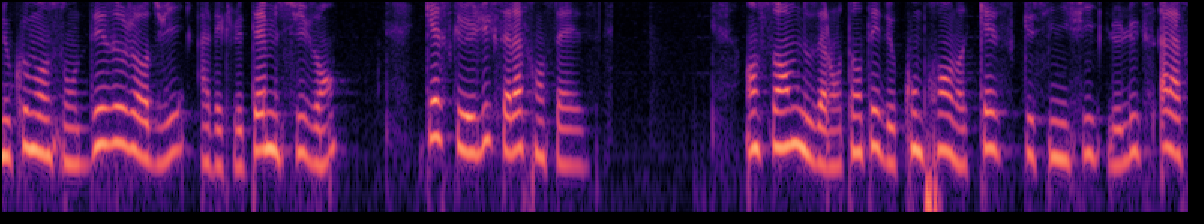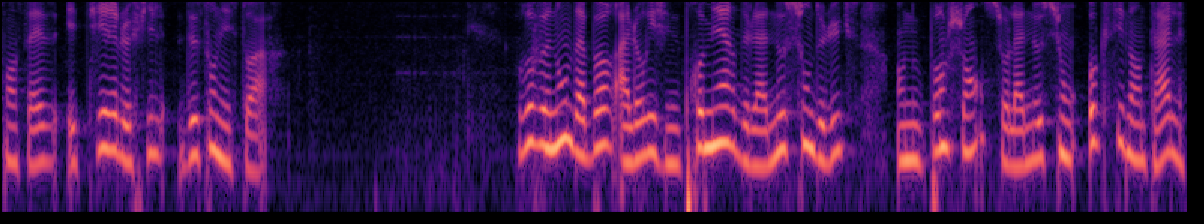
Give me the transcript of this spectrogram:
Nous commençons dès aujourd'hui avec le thème suivant Qu'est-ce que le luxe à la française? Ensemble, nous allons tenter de comprendre qu'est-ce que signifie le luxe à la française et tirer le fil de son histoire. Revenons d'abord à l'origine première de la notion de luxe en nous penchant sur la notion occidentale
